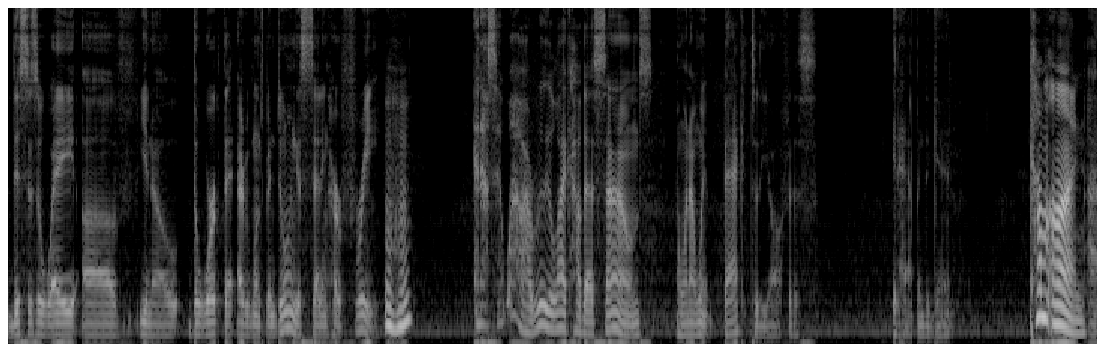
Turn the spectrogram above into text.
this is a way of, you know, the work that everyone's been doing is setting her free. Mm-hmm. And I said, wow, I really like how that sounds. And when I went back to the office, it happened again. Come on. I,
